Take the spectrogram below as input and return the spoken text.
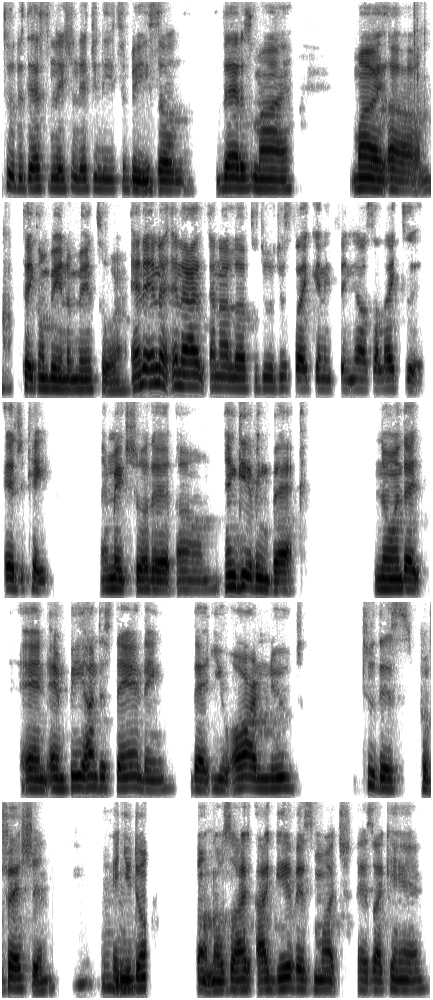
to the destination that you need to be. So that is my my um, take on being a mentor. And, and and I and I love to do it just like anything else. I like to educate and make sure that um, and giving back, knowing that and and be understanding that you are new to this profession mm-hmm. and you mm-hmm. don't don't know. So I, I give as much as I can.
